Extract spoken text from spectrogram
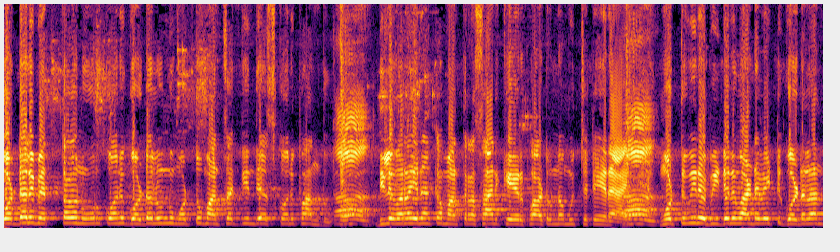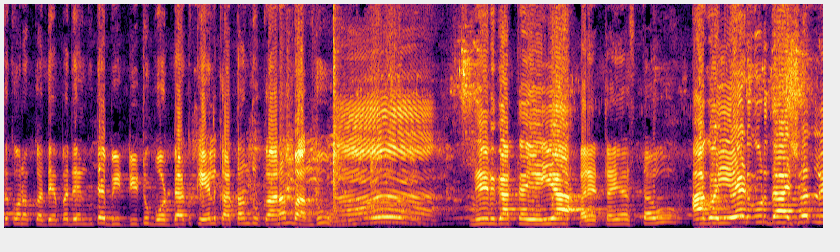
గొడ్డలు మెత్తగా నూరుకొని గొడ్డలు మొట్టు మంచం కింద వేసుకొని పందు. డెలివరీ అయినాక మంత్రసానికి ఏర్పాటు ఉన్న ముచ్చటేనా మొట్టు మీద బిడ్డని వండబెట్టి గొడ్డలు అందుకొని ఒక్క దెబ్బ దెంగితే బిడ్డిటు బొడ్డటు కేలు కథం దుకాణం బందు. నేను గట్ట చెయ్యా. మరి ఎట్లా చేస్తావు? అగో ఏడుగురు దాశోళ్ళు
